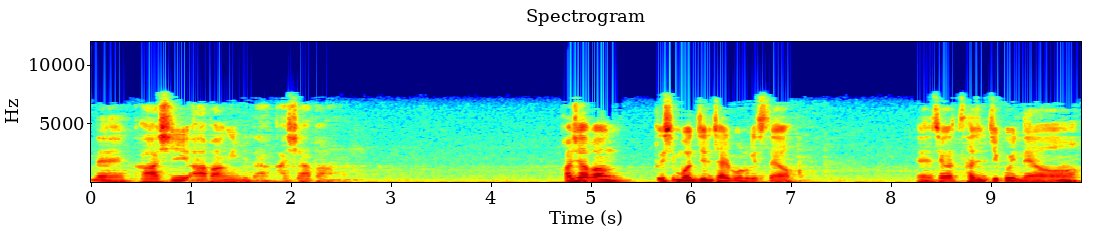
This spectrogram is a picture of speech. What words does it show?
네, 가시아방입니다. 가시아방. 가시아방 뜻이 뭔지는 잘 모르겠어요. 네, 제가 사진 찍고 있네요.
